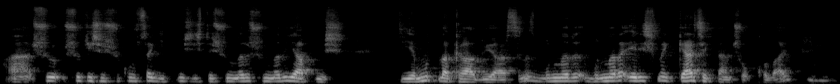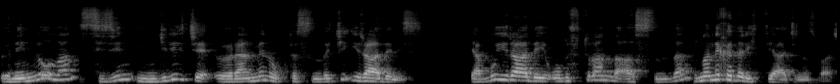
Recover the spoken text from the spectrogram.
ha, şu şu kişi şu kursa gitmiş işte şunları şunları yapmış diye mutlaka duyarsınız. Bunları bunlara erişmek gerçekten çok kolay. Önemli olan sizin İngilizce öğrenme noktasındaki iradeniz. Ya bu iradeyi oluşturan da aslında buna ne kadar ihtiyacınız var?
